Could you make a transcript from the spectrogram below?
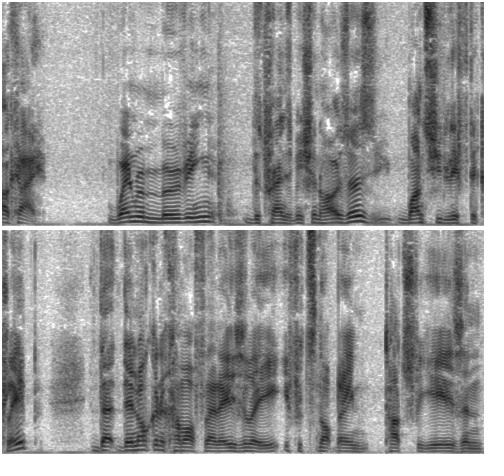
Okay, when removing the transmission hoses, once you lift the clip, that they're not going to come off that easily if it's not been touched for years and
